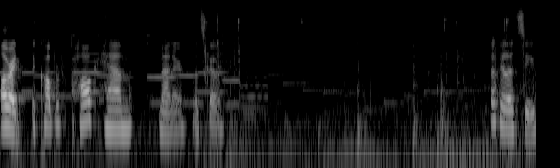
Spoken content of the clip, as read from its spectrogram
Alright, the Copper- Hawkham Manor. Let's go. Okay, let's see.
